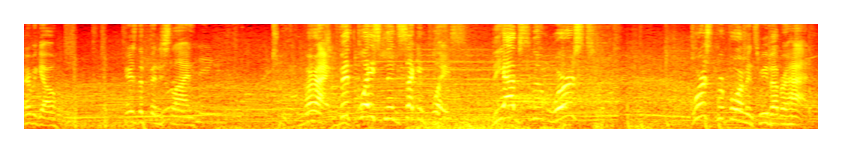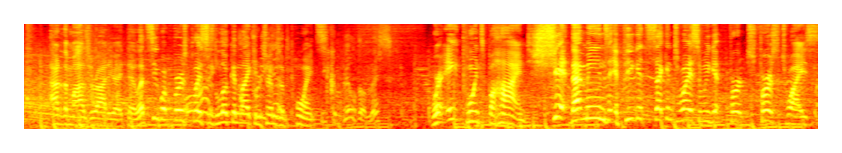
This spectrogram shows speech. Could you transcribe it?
There we go. Here's the finish line. All right, fifth place and then second place. The absolute worst, worst performance we've ever had out of the Maserati right there. Let's see what first place is looking like in terms of points. You can build on this. We're eight points behind. Shit, that means if he gets second twice and we get first, first twice,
